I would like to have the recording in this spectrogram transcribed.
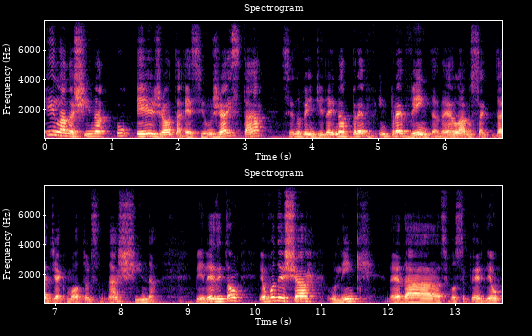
E lá na China o EJS1 já está sendo vendido aí na pré, em pré-venda, né? Lá no site da Jack Motors na China. Beleza? Então eu vou deixar o link, né? Da, se você perdeu,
